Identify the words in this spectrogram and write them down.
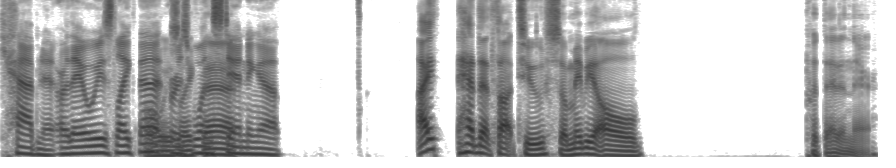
cabinet, are they always like that Always or is like one that. standing up? I had that thought too, so maybe I'll put that in there.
